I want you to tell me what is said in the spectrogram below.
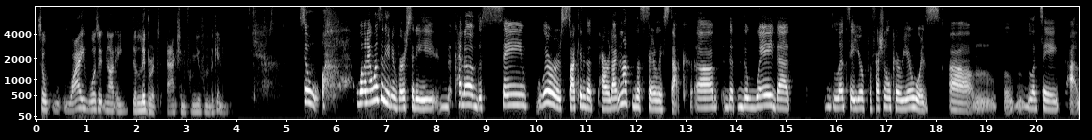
So why was it not a deliberate action from you from the beginning? So when I was at university, kind of the same, we were stuck in that paradigm, not necessarily stuck. Uh, the, the way that, let's say, your professional career was, um, let's say, uh,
